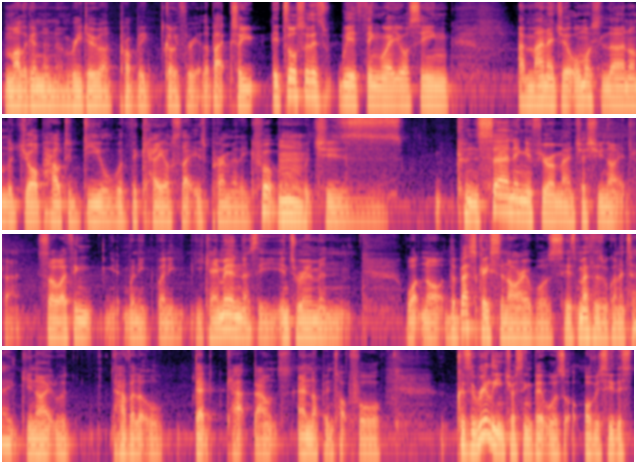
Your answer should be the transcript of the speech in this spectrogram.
mulligan and a redo, I'd probably go three at the back. So you, it's also this weird thing where you're seeing a manager almost learn on the job how to deal with the chaos that is Premier League football, which is concerning if you're a Manchester United fan. So I think when he when he, he came in as the interim and whatnot, the best case scenario was his methods were going to take. United would have a little dead cat bounce, end up in top four. Because the really interesting bit was obviously this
